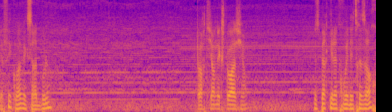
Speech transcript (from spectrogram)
Il a fait quoi avec ses Red Bull? Parti en exploration. J'espère qu'il a trouvé des trésors.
